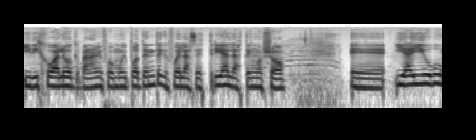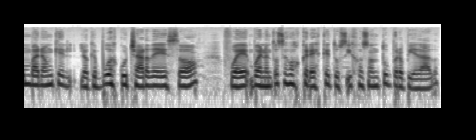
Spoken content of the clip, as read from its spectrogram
y dijo algo que para mí fue muy potente, que fue las estrías las tengo yo. Eh, y ahí hubo un varón que lo que pudo escuchar de eso fue, bueno, entonces vos crees que tus hijos son tu propiedad.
